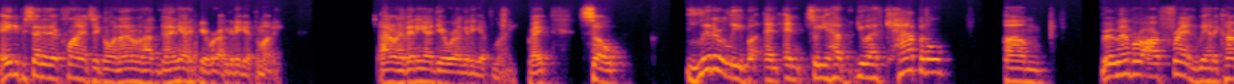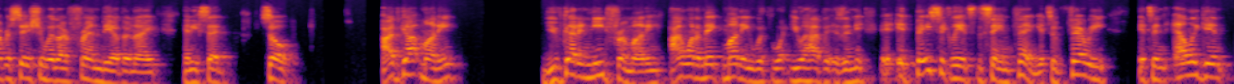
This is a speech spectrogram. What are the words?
80% of their clients are going, I don't have any idea where I'm going to get the money. I don't have any idea where I'm going to get the money, right? So literally, but and and so you have you have capital. Um, remember our friend? We had a conversation with our friend the other night, and he said, "So, I've got money. You've got a need for money. I want to make money with what you have is a need." It, it basically it's the same thing. It's a very it's an elegant,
